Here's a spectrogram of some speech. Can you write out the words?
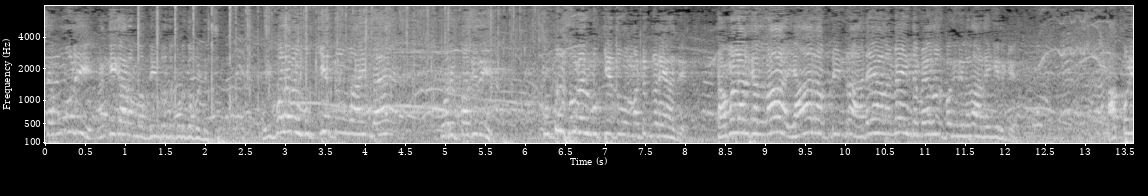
செம்மொழி அங்கீகாரம் அப்படின்றது கொடுக்கப்பட்டுச்சு. இவ்வளவு முக்கியத்துவம் வாய்ந்த ஒரு பகுதி. சுற்றுச்சூழல் முக்கியத்துவம் மட்டும் கிடையாது. தமிழர்கள்லாம் யார் அப்படின்ற அடையாளமே இந்த மேலூர் பகுதியில தான் அடங்கி இருக்கு அப்படி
